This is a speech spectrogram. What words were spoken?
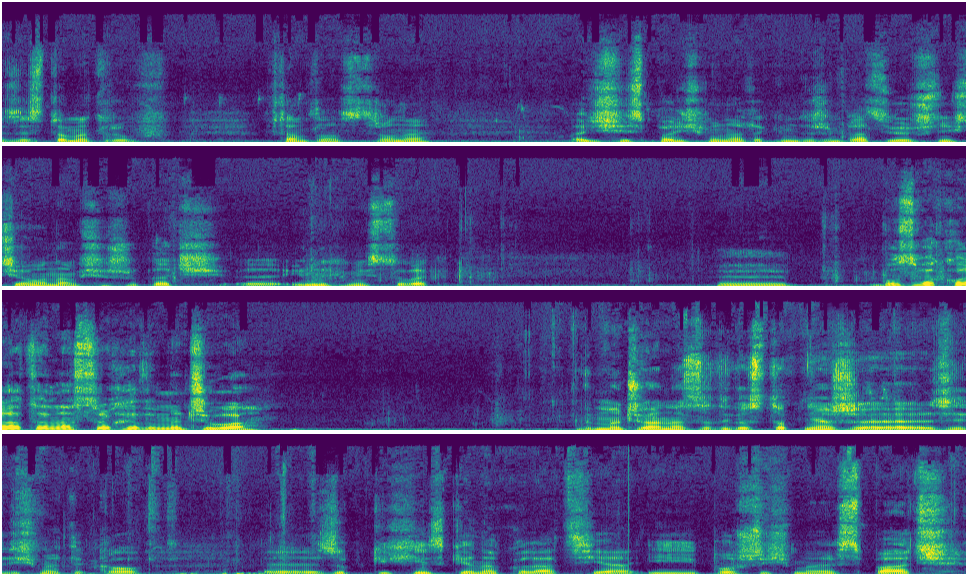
ze 100 metrów w tamtą stronę, a dzisiaj spaliśmy na takim dużym placu, już nie chciało nam się szukać e, innych miejscówek, E, bo zła kolata nas trochę wymęczyła. Wymęczyła nas do tego stopnia, że zjedliśmy tylko zupki chińskie na kolację i poszliśmy spać.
